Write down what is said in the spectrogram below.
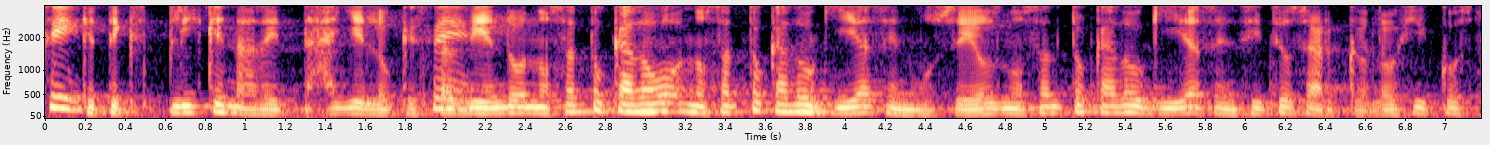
que te expliquen a detalle lo que estás viendo. Nos ha tocado, nos han tocado guías en museos, nos han tocado guías en sitios arqueológicos,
